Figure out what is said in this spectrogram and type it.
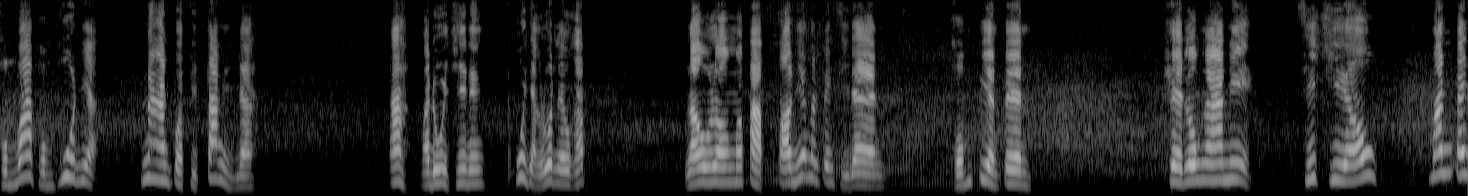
ผมว่าผมพูดเนี่ยนานกว่าติดตั้งอีกนะอะมาดูอีกทีนึง พูดอย่างรวดเร็วครับ เราลองมาปรับตอนนี้มันเป็นสีแดง ผมเปลี่ยนเป็น เขตโรงงานนี่ สีเขียว มันเป็น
